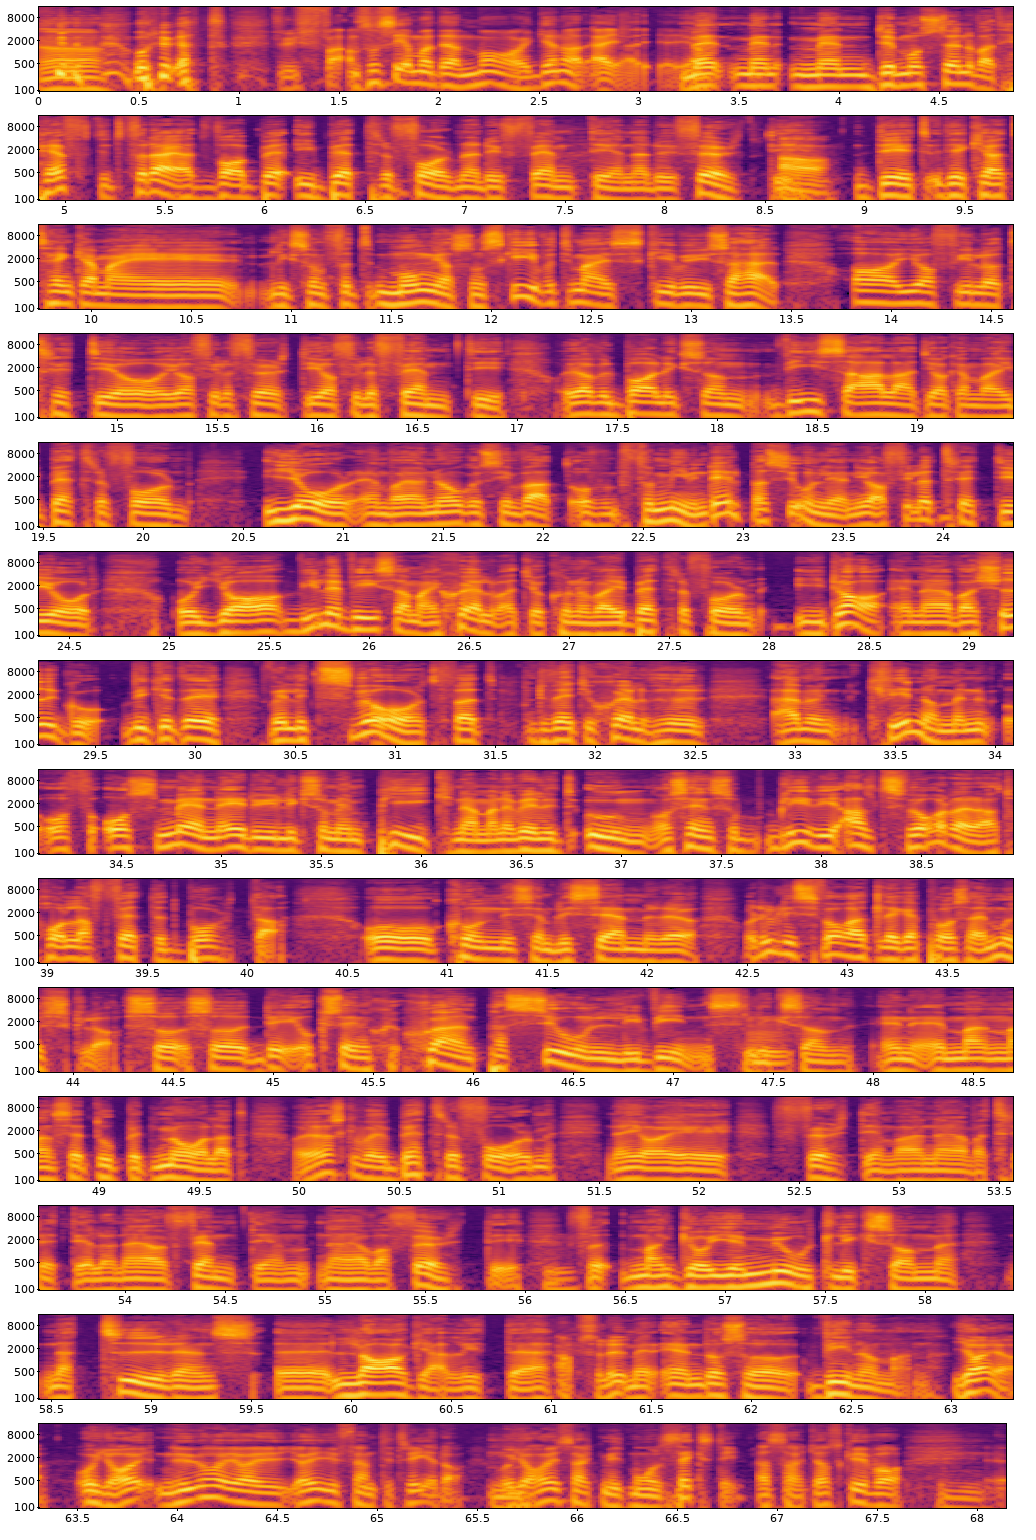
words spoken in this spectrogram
Ja. och du vet, fy fan, så ser man den magen och, nej, jag, jag, Men, men, men det måste ändå varit häftigt för dig att vara be- i bättre form när du är 50 än när du är 40 Ja. det, det kan jag tänka mig liksom för att många som skriver till mig skriver ju så här Ja, jag fyller 30 år, jag fyller 40, jag fyller 50 och jag vill bara liksom visa alla att jag kan vara i bättre form i år än vad jag någonsin varit och för min del personligen, jag fyller 30 år och jag ville visa mig själv att jag kunde vara i bättre form idag än när jag var 20 Vilket är väldigt svårt för att du vet ju själv hur även kvinnor, men för oss män är det ju liksom en peak när man är väldigt ung och sen så blir det allt svårare att hålla fettet borta och kondisen blir sämre och det blir svårare att lägga på sig muskler. Så, så det är också en sk- skön personlig vinst Mm. liksom. En, en, man, man sätter upp ett mål att "Ja, jag ska vara i bättre form när jag är 40 än när jag var 30 eller när jag är 50 än när jag var 40. Mm. För man går ju emot liksom naturens eh, lagar lite absolut. men ändå så vinner man. Ja, ja. Och jag, nu har jag, jag är ju 53 idag och Mm. jag har ju sagt mitt mål 60. Jag sagt jag ska ju vara,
